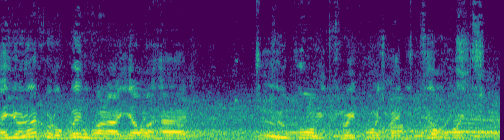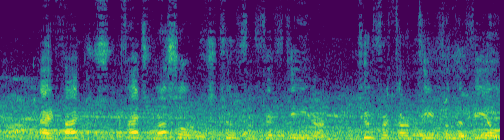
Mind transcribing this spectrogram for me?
And you're not going to win when Ayala had two, two points, three points, maybe two points. points. And Fatts, Russell was two for 15 or two for 13 from the field.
